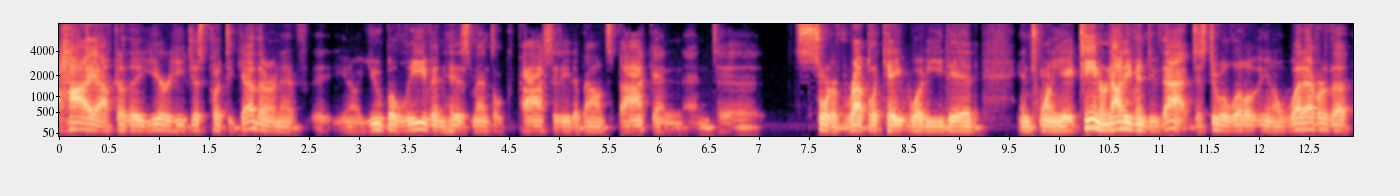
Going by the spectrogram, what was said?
high after the year he just put together. And if eh, you know you believe in his mental capacity to bounce back and and to sort of replicate what he did in 2018 or not even do that. Just do a little, you know, whatever the,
